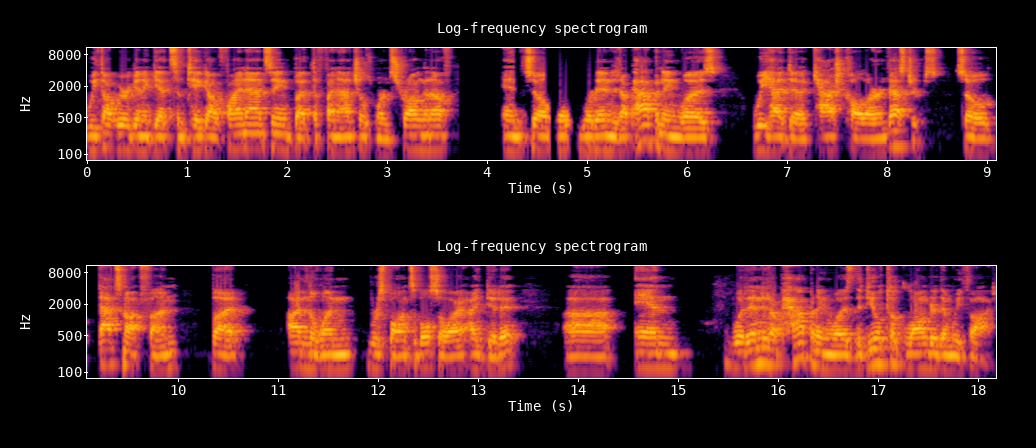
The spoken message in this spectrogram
We thought we were going to get some takeout financing, but the financials weren't strong enough. And so what ended up happening was we had to cash call our investors. So that's not fun, but I'm the one responsible. So I, I did it. Uh, and what ended up happening was the deal took longer than we thought.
